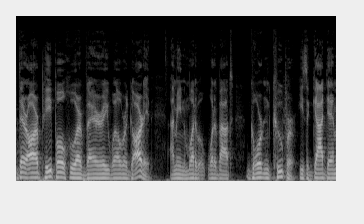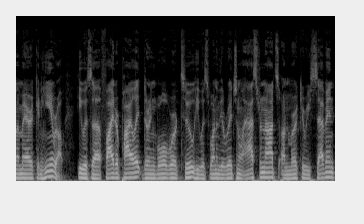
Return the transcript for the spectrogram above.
there are people who are very well regarded. I mean, what about, what about Gordon Cooper? He's a goddamn American hero. He was a fighter pilot during World War II. He was one of the original astronauts on Mercury 7.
